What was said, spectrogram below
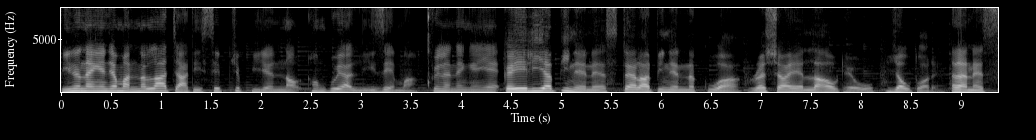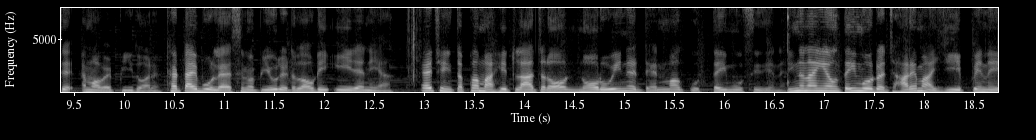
ဒီနှစ်နိုင်ငံကျမှနှစ်လကြာထိစစ်ဖြစ်ပြီးတဲ့နောက်1940မှာဖင်လန်နိုင်ငံရဲ့ကရေလီယာပြည်နယ်နဲ့စတယ်လာပြည်နယ်နှစ်ခုကရုရှားရဲ့လက်အောက်ထဲကိုရောက်သွားတယ်အဲ့ဒါနဲ့စစ်အမှပဲပြီးသွားတယ်ထပ်တိုက်ဖို့လည်းအဆင်မပြေဘူးလေဒီလောက်ထိအေးတဲ့နေရာ အဲ့ချိန်တစ်ဖက်မှာဟစ်တလာကျတော့နော်ဝေးနဲ့ဒန်မတ်ကိုတိမ်မှုစီစဉ်တယ်ဒီနှစ်နိုင်ငံကိုတိမ်ဖို့အတွက်ဂျားထဲမှာရေပင်နေ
